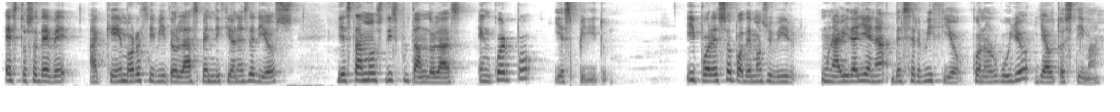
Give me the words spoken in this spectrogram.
Esto se debe a que hemos recibido las bendiciones de Dios y estamos disfrutándolas en cuerpo y espíritu. Y por eso podemos vivir una vida llena de servicio con orgullo y autoestima.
